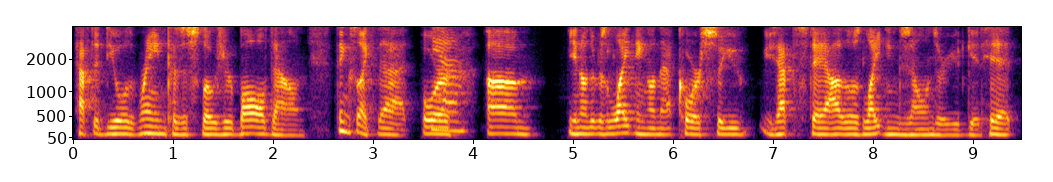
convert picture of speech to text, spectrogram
have to deal with rain because it slows your ball down. Things like that, or Yeah. um, you know, there was lightning on that course, so you you'd have to stay out of those lightning zones or you'd get hit.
